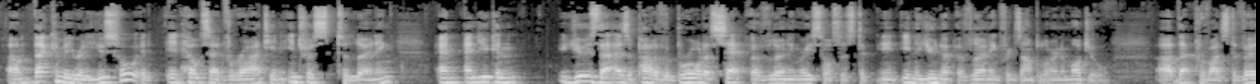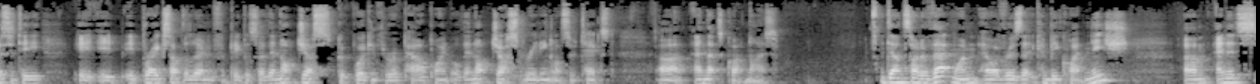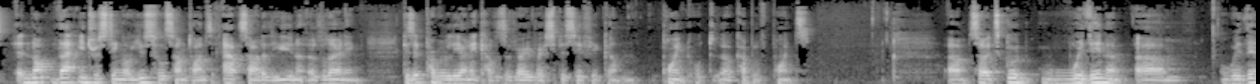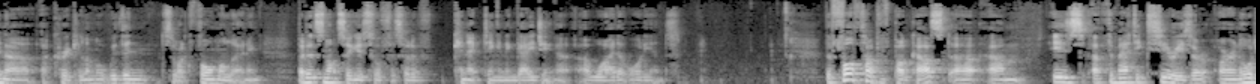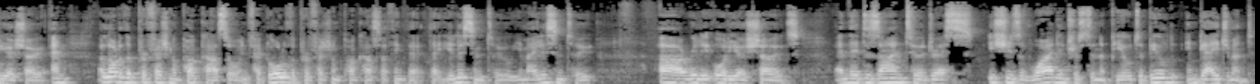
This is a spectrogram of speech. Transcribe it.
Um, that can be really useful. It, it helps add variety and interest to learning, and and you can use that as a part of a broader set of learning resources to, in, in, a unit of learning, for example, or in a module. Uh, that provides diversity. It, it, it, breaks up the learning for people so they're not just working through a PowerPoint or they're not just reading lots of text, uh, and that's quite nice. The downside of that one, however, is that it can be quite niche. Um, and it's not that interesting or useful sometimes outside of the unit of learning because it probably only covers a very, very specific um, point or, t- or a couple of points. Um, so it's good within a um, within a, a, curriculum or within sort of like formal learning, but it's not so useful for sort of connecting and engaging a, a wider audience. The fourth type of podcast uh, um, is a thematic series or, or, an audio show, and a lot of the professional podcasts, or in fact all of the professional podcasts, I think that, that you listen to or you may listen to, are really audio shows, and they're designed to address issues of wide interest and appeal to build engagement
